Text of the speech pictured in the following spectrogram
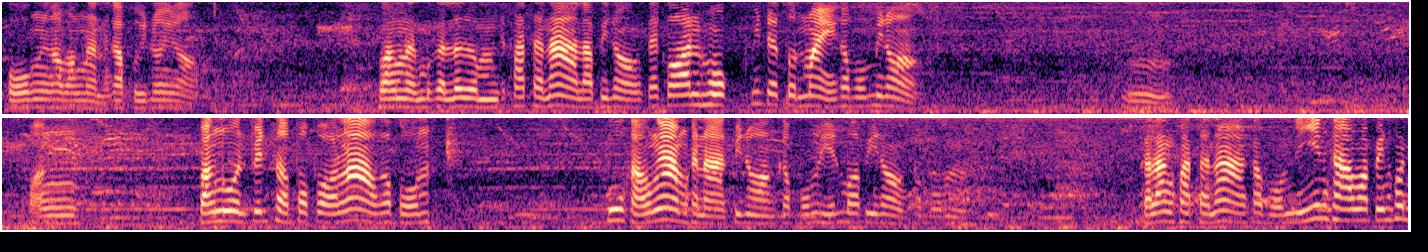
โค้งนะครับฟังนั่นครับพี่น้อง ฟังนั่นมันก็เริ่มพัฒนาแล้วพี่น้อง แต่ก่อนหกมีแต่ต้นไม้ครับผมพี่น้องอืมฟังฟังนู่นเป็นสปปลาวครับผมภูเขางามขนาดพี่น้องครับผมเห็นบ่พี่น้องครับผมกำลังพัฒนาครับผมได้ยินข่าวว่าเป็นคน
